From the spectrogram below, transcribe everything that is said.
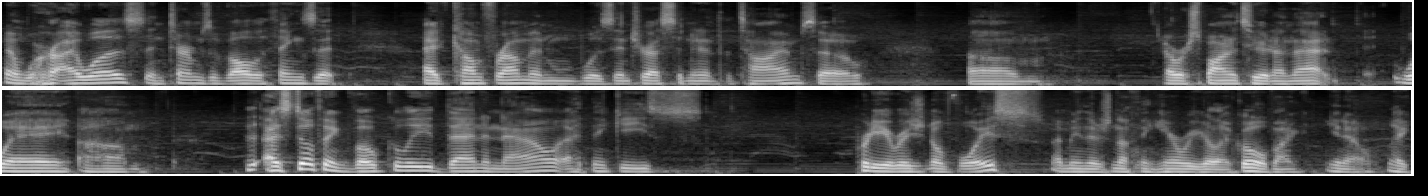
and where I was in terms of all the things that I'd come from and was interested in at the time. So um, I responded to it in that way. Um, I still think vocally then and now, I think he's pretty original voice. I mean, there's nothing here where you're like, oh my, you know, like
